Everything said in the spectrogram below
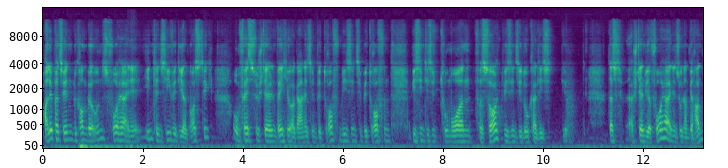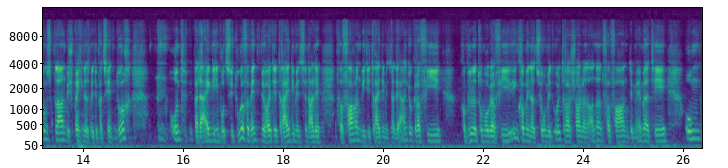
Alle Patienten bekommen bei uns vorher eine intensive Diagnostik, um festzustellen, welche Organe sind betroffen, wie sind sie betroffen, wie sind diese Tumoren versorgt, wie sind sie lokalisiert. Das erstellen wir vorher, einen sogenannten Behandlungsplan, besprechen das mit dem Patienten durch. Und bei der eigentlichen Prozedur verwenden wir heute dreidimensionale Verfahren wie die dreidimensionale Angiografie, Computertomographie in Kombination mit Ultraschall und anderen Verfahren, dem MRT, um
